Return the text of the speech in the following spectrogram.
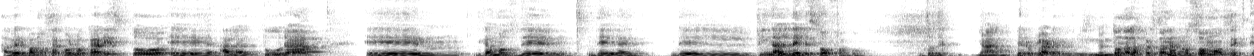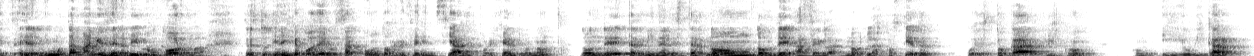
a ver, vamos a colocar esto eh, a la altura, eh, digamos, de, de la- del final del esófago. Entonces, Claro. pero claro, todas las personas no somos del mismo tamaño y de la misma forma. Entonces tú tienes que poder usar puntos referenciales, por ejemplo, ¿no? Donde termina el esternón, donde hacen la- ¿no? las costillas. Puedes tocar con- y ubicar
